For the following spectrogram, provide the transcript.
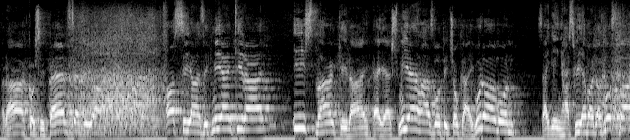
Rákosi, persze, fiam. Azt hiányzik, milyen király? István király, helyes. Milyen ház volt itt sokáig uralmon? Szegény ház, hülye vagy, az most van.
